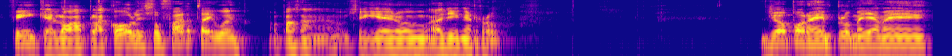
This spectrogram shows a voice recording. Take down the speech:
En fin, que los aplacó, le hizo falta y bueno, no pasa nada. Siguieron allí en el robo. Yo, por ejemplo, me llamé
